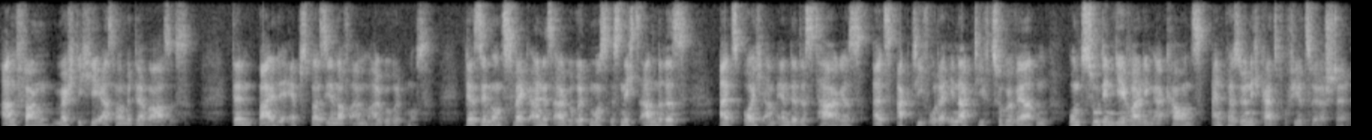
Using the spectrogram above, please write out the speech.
Anfangen möchte ich hier erstmal mit der Basis. Denn beide Apps basieren auf einem Algorithmus. Der Sinn und Zweck eines Algorithmus ist nichts anderes, als euch am Ende des Tages als aktiv oder inaktiv zu bewerten und zu den jeweiligen Accounts ein Persönlichkeitsprofil zu erstellen.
